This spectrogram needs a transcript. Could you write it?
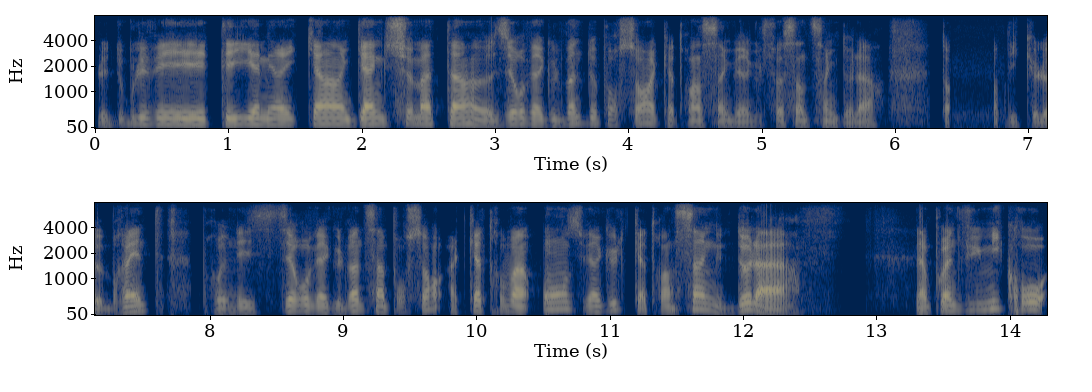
Le WTI américain gagne ce matin 0,22% euh, à 85,65 dollars, tandis que le Brent prenait 0,25% à 91,85 dollars. D'un point de vue micro,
